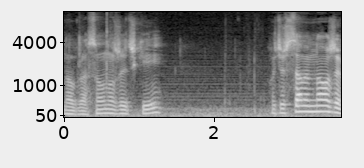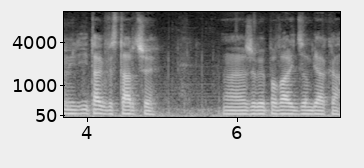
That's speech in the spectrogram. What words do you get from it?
Dobra, są nożyczki. Chociaż samym nożem i, i tak wystarczy, e, żeby powalić zombiaka.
